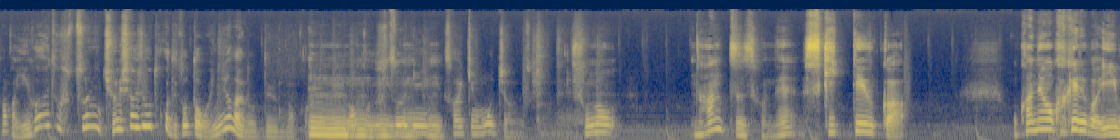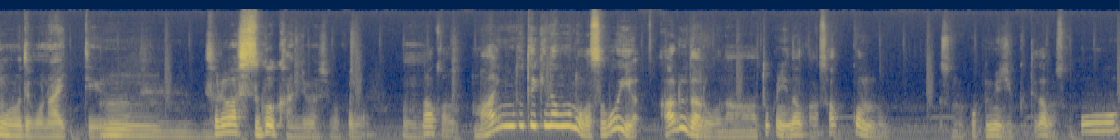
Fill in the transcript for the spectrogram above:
なんか意外と普通に駐車場とかで撮った方がいいんじゃないのっていうなんかうんうんうんうん。なんか普通に最近思っちゃうんですけどね。そのなんつうんですかね好きっていうかお金をかければいいものでもないっていう、うん。それはすごい感じました僕も。うん。なんかマインド的なものがすごいあるだろうな。特になんか昨今のそのポップミュージックって多分そこを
